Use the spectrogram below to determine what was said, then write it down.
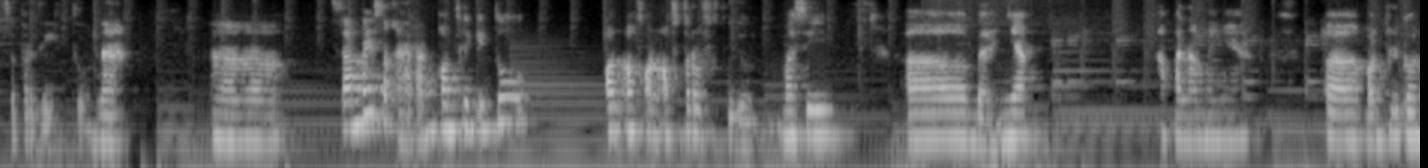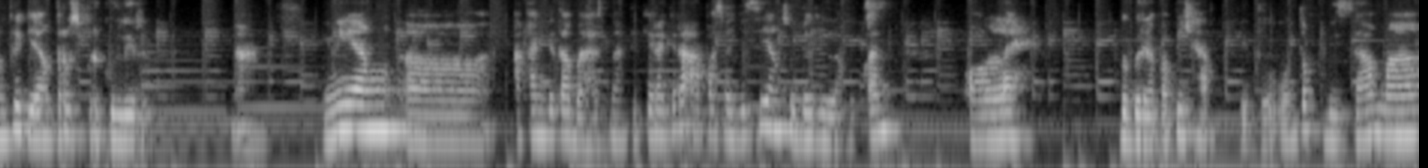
seperti itu. Nah, uh, sampai sekarang konflik itu on off on off terus gitu. Masih uh, banyak apa namanya eh, konflik-konflik uh, yang terus bergulir. Nah ini yang uh, akan kita bahas nanti. Kira-kira apa saja sih yang sudah dilakukan oleh beberapa pihak gitu untuk bisa me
